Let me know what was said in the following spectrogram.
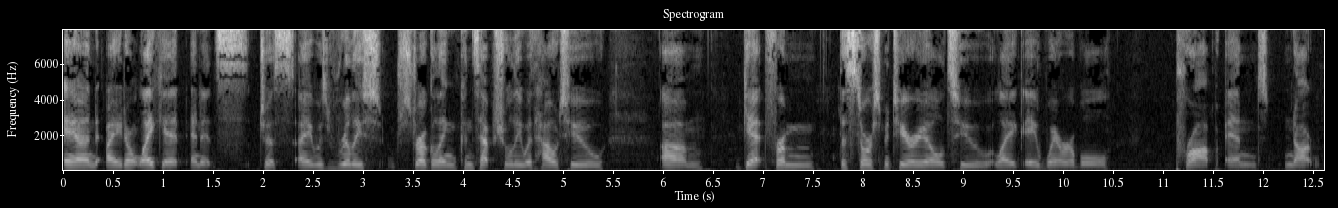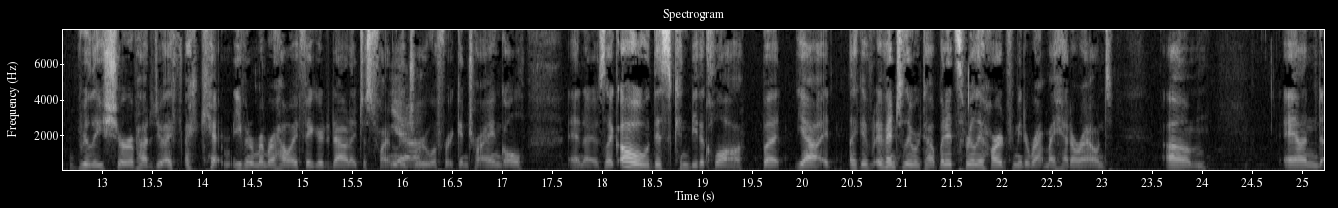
and I don't like it. And it's just I was really s- struggling conceptually with how to um, get from the source material to like a wearable prop and not really sure of how to do it. I, I can't even remember how I figured it out. I just finally Yeah. drew a freaking triangle and I was like, oh, this can be the claw. But yeah, it like it eventually worked out, but it's really hard for me to wrap my head around. Um, and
